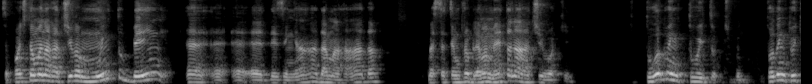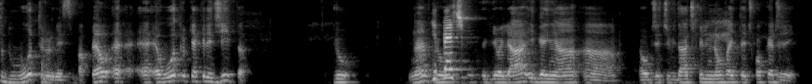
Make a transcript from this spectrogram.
Você pode ter uma narrativa muito bem é, é, é, é desenhada, amarrada, mas você tem um problema metanarrativo aqui. Todo o intuito, tipo, todo o intuito do outro nesse papel é, o outro que acredita pro, né, pro Repete. conseguir olhar e ganhar a, a objetividade que ele não vai ter de qualquer jeito.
